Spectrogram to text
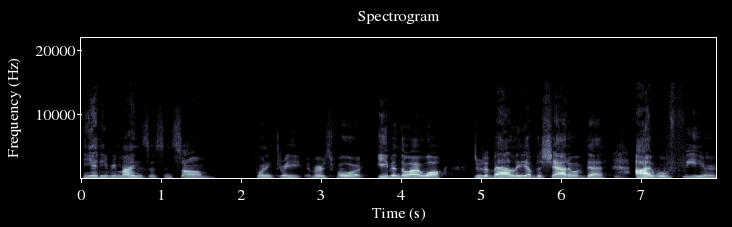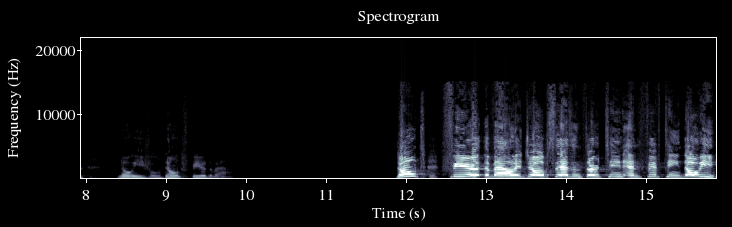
And yet he reminds us in Psalm 23, verse 4 even though I walk through the valley of the shadow of death, I will fear no evil. Don't fear the valley. Don't fear the valley. Job says in 13 and 15, though he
